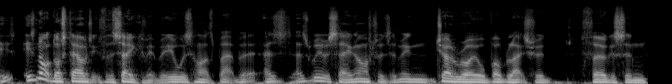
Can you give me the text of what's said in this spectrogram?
he's, he's not nostalgic for the sake of it, but he always hearts back. But as as we were saying afterwards, I mean, Joe Royle, Bob Latchford, Ferguson.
